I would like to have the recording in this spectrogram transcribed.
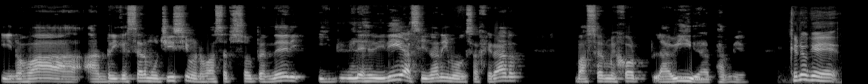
y nos va a enriquecer muchísimo, nos va a hacer sorprender y les diría, sin ánimo de exagerar, va a ser mejor la vida también. Creo que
